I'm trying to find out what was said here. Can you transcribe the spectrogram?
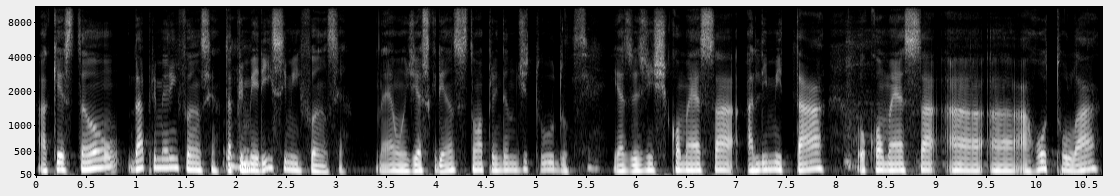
a questão da primeira infância, da uhum. primeiríssima infância, né? Onde as crianças estão aprendendo de tudo. Sim. E às vezes a gente começa a limitar ou começa a, a, a rotular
